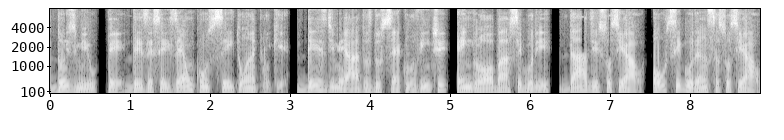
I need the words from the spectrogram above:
2000, p. 16 é um conceito amplo que, desde meados do século XX, engloba a seguridade social, ou segurança social,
